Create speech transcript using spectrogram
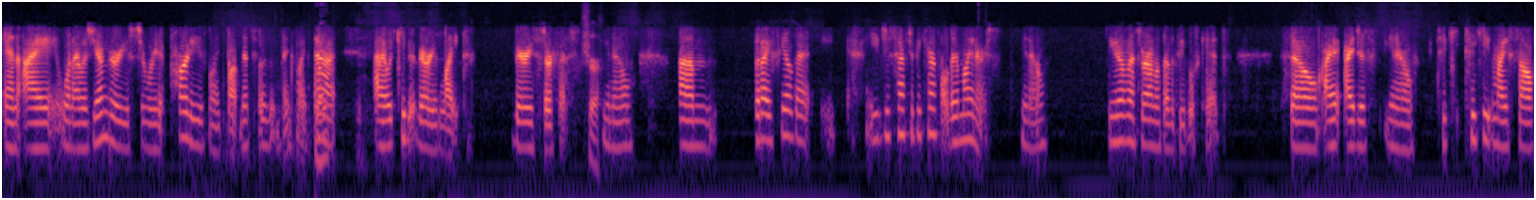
And I when I was younger used to read at parties like bat mitzvahs and things like that. Right. And I would keep it very light, very surface. Sure. You know. Um but I feel that you just have to be careful. They're minors, you know. You don't mess around with other people's kids. So I I just, you know, to to keep myself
